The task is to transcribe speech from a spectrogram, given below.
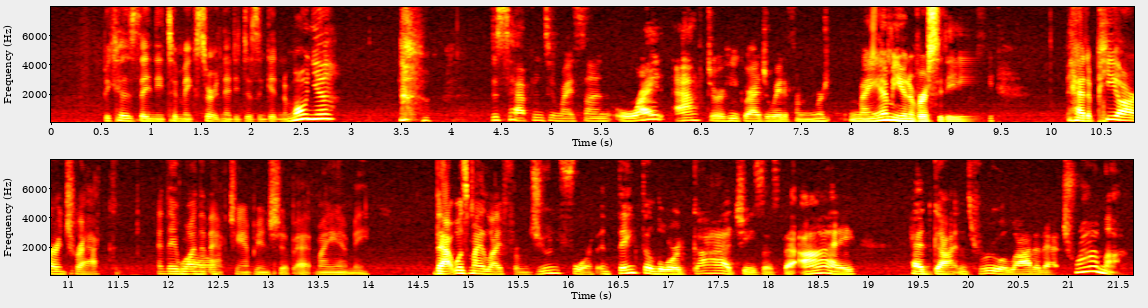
because they need to make certain that he doesn't get pneumonia this happened to my son right after he graduated from Miami University. Had a PR in track, and they won the Wow. MAC championship at Miami. That was my life from June 4th. And thank the Lord God, Jesus, that I had gotten through a lot of that trauma.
